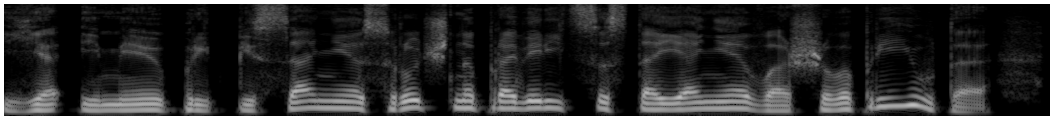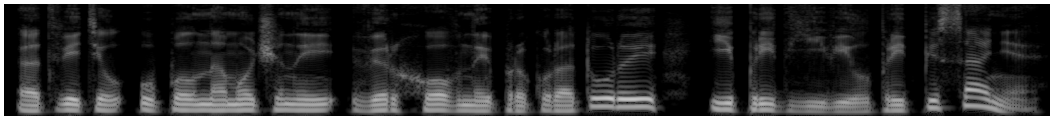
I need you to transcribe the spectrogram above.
«Я имею предписание срочно проверить состояние вашего приюта», — ответил уполномоченный Верховной прокуратуры и предъявил предписание.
